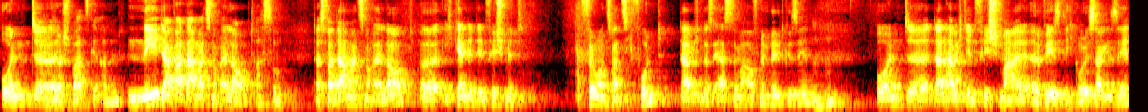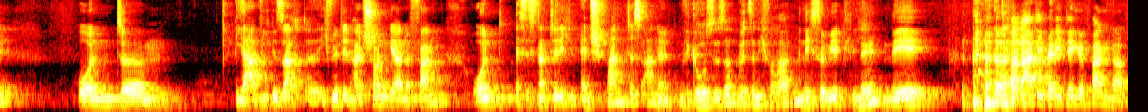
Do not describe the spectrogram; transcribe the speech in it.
Und, äh, Hat der schwarz geangelt? Nee, da war damals noch erlaubt. Ach so. Das war damals noch erlaubt. Äh, ich kenne den Fisch mit 25 Pfund. Da habe ich ihn das erste Mal auf einem Bild gesehen. Mhm. Und äh, dann habe ich den Fisch mal äh, wesentlich größer gesehen. Und ähm, ja, wie gesagt, äh, ich würde ihn halt schon gerne fangen. Und es ist natürlich ein entspanntes Angeln. Wie groß ist er? Willst du nicht verraten? Nicht so wirklich. Nee? Nee. Das verrate ich, wenn ich den gefangen habe.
